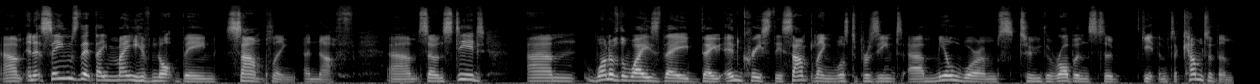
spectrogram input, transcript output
Um, and it seems that they may have not been sampling enough. Um, so instead, um, one of the ways they, they increased their sampling was to present uh, mealworms to the robins to get them to come to them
